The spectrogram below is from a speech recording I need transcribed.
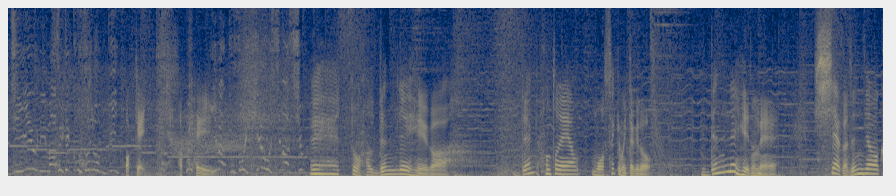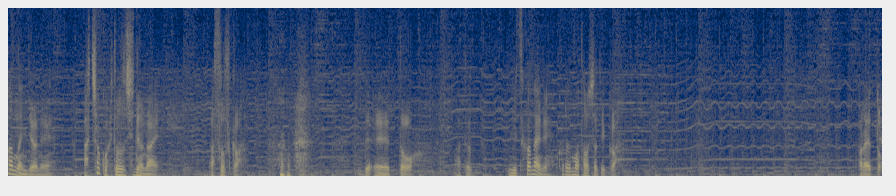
自由に舞ってこその美 OK OK 今こそ披露しましょうえー、っと、あと伝令兵が、伝、本当ね、もうさっきも言ったけど、伝令兵のね、視野が全然わかんないんだよね。あ、チョコ人質ではない。あ、そうっすか。で、えー、っと、あと、見つかんないね。これもう倒しちゃっていいか。あら、えっと。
